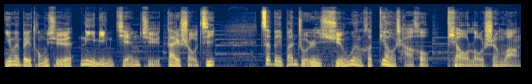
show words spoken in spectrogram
因为被同学匿名检举带手机。在被班主任询问和调查后，跳楼身亡。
